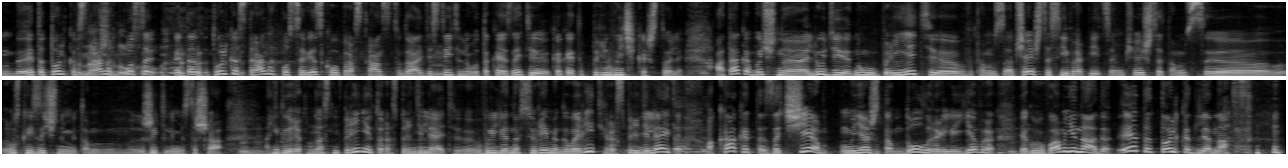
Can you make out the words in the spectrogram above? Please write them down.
Это только в Это наше странах после ноу-хау. это только в странах постсоветского пространства, да, действительно, вот такая, знаете, какая-то привычка, что ли. А так обычно люди, ну, приедь, э, там, общаешься с европейцами, общаешься там с э, русскоязычными там жителями США, они говорят, у нас не принято распределять, вы, Лена, все время говорите, распределяйте, Да, да. а как это, зачем? У меня же там доллар или евро. Я говорю, вам не надо, это только для нас.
